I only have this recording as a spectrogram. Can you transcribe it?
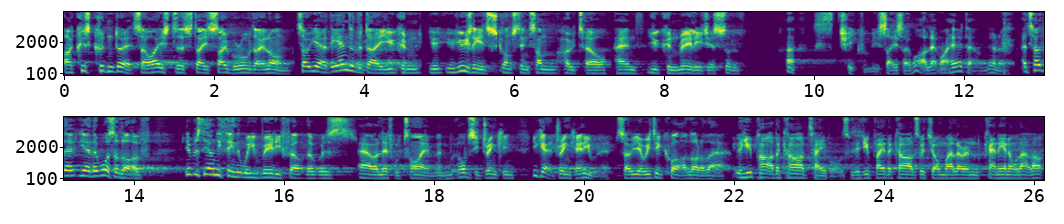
I just couldn't do it. So I used to stay sober all day long. So yeah, at the end of the day, you can, you, you're usually ensconced in some hotel and you can really just sort of Huh, cheek for me say so. Well, I let my hair down, you know. And so there, yeah, there was a lot of, it was the only thing that we really felt that was our little time. And obviously drinking, you get a drink anywhere. So yeah, we did quite a lot of that. Were you part of the card tables? Did you play the cards with John Weller and Kenny and all that lot?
